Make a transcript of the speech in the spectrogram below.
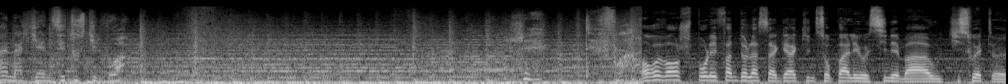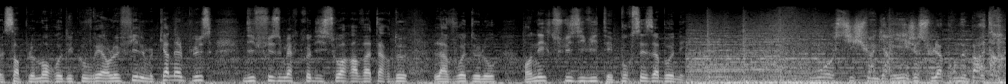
Un alien, c'est tout ce qu'il voit. Je. En revanche, pour les fans de la saga qui ne sont pas allés au cinéma ou qui souhaitent euh, simplement redécouvrir le film, Canal Plus diffuse mercredi soir Avatar 2, La Voix de l'eau, en exclusivité pour ses abonnés. Moi aussi, je suis un guerrier, je suis là pour me battre.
